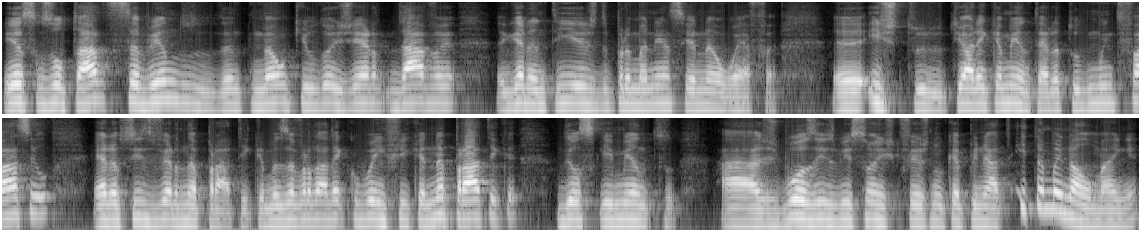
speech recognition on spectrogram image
eh, esse resultado, sabendo de antemão que o 2-0 dava garantias de permanência na UEFA. Eh, isto, teoricamente, era tudo muito fácil, era preciso ver na prática, mas a verdade é que o Benfica, na prática, deu seguimento às boas exibições que fez no campeonato e também na Alemanha,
